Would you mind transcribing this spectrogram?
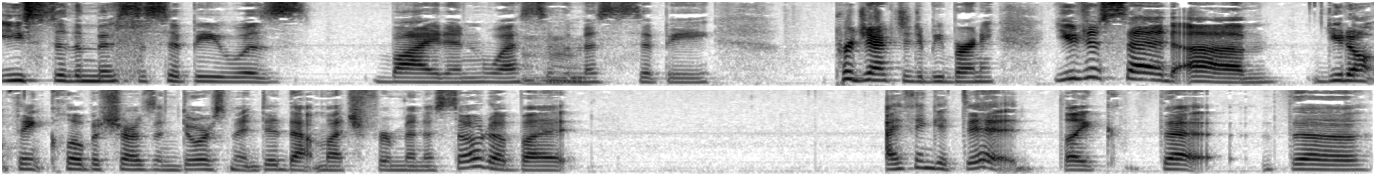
east of the Mississippi was Biden, west Mm-hmm. of the Mississippi projected to be Bernie. You just said um, you don't think Klobuchar's endorsement did that much for Minnesota, but I think it did. Like the the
